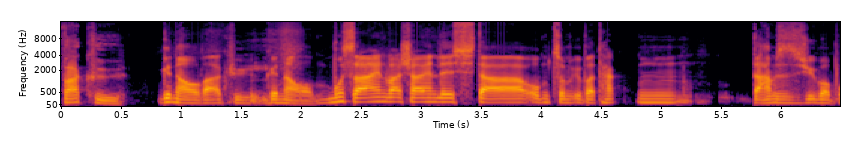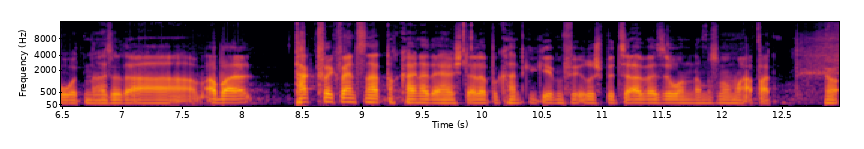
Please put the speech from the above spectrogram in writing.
Vakü. Genau, Vakü, genau. Muss sein wahrscheinlich, da um zum Übertakten, da haben sie sich überboten. Also da, aber Taktfrequenzen hat noch keiner der Hersteller bekannt gegeben für ihre Spezialversion. Da muss man mal abwarten. Ja.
